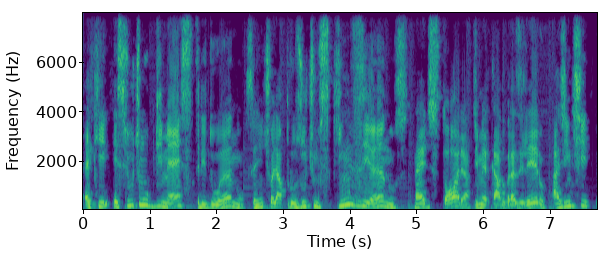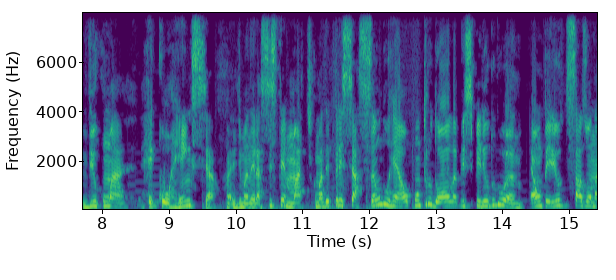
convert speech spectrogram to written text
é que esse último bimestre do ano, se a gente olhar para os últimos 15 anos né, de história de mercado brasileiro, a gente viu com uma recorrência, de maneira sistemática, uma depreciação do real contra o dólar nesse período do ano. É um período de sazonalidade,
